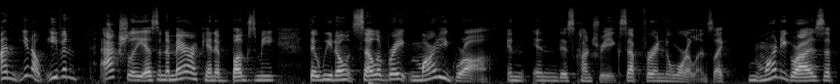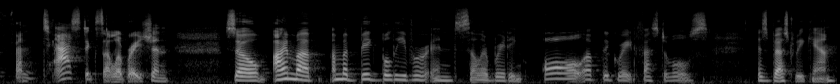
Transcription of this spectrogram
and you know, even actually as an American, it bugs me that we don't celebrate Mardi Gras in in this country, except for in New Orleans. Like Mardi Gras is a fantastic celebration. So I'm a I'm a big believer in celebrating all of the great festivals as best we can.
